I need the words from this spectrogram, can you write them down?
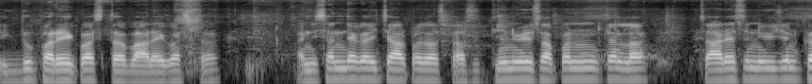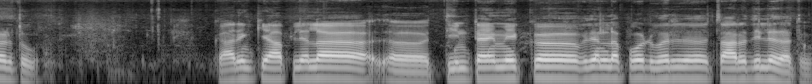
एक दुपार एक वाजता बारा एक वाजता आणि संध्याकाळी चार पाच वाजता असं तीन वेळेस आपण त्यांना चाऱ्याचं नियोजन करतो. कारण की आपल्याला तीन टाईम एक त्यांना पोटभर चारा दिला जातो.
